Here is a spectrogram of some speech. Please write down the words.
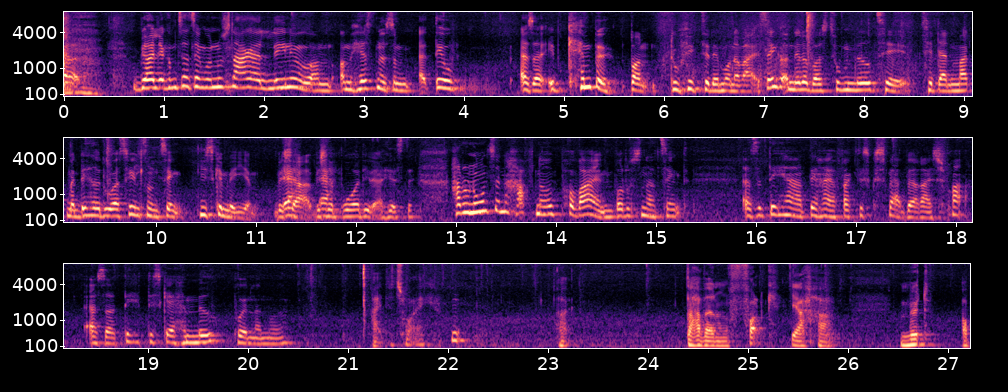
ja. Bjørn, jeg kom til at tænke på, nu snakker Lene jo om, om hestene, som det er jo altså et kæmpe bånd, du fik til dem undervejs, ikke? og netop også tog dem med til, til Danmark, men det havde du også hele tiden tænkt, de skal med hjem, hvis, Ja, jeg, hvis ja. jeg bruger de der heste. Har du nogensinde haft noget på vejen, hvor du sådan har tænkt, altså det her, det har jeg faktisk svært ved at rejse fra, altså det, det skal jeg have med på en eller anden måde? Nej, det tror jeg ikke. Nej. Der har været nogle folk, jeg har mødt og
